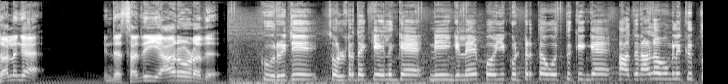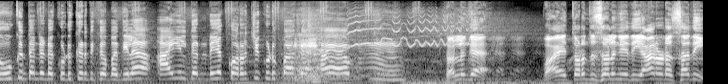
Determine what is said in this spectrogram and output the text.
சொல்லுங்க இந்த சதி யாரோடது? குருஜி சொல்றத கேளுங்க. நீங்களே போய் குற்றத்தை ஒத்துக்குங்க. அதனால உங்களுக்கு தூக்கு தண்டனை கொடுக்கறதுக்கு பதிலா ஆயுள் தண்டனையை குறைச்சு கொடுப்பாங்க. சொல்லுங்க. வாயை திறந்து சொல்லுங்க இது யாரோட சதி?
